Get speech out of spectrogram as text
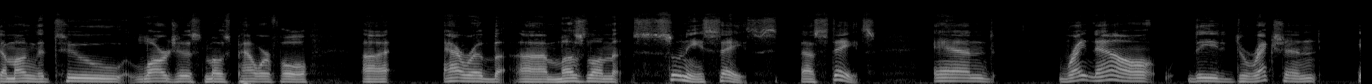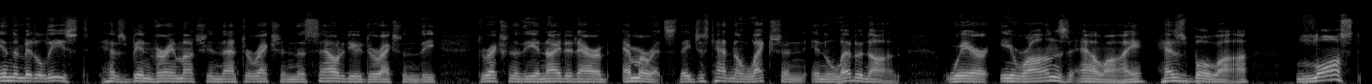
among the two largest, most powerful uh, Arab uh, Muslim Sunni states, uh, states, and right now the direction in the Middle East has been very much in that direction, the Saudi direction, the direction of the United Arab Emirates. They just had an election in Lebanon where Iran's ally Hezbollah lost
